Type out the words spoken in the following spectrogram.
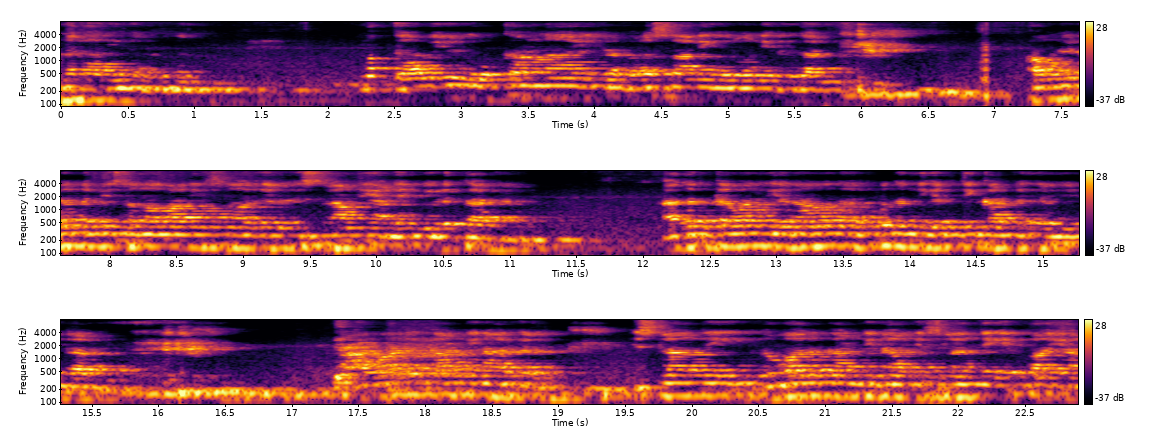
அன்னதாரின் மக்காவில் ருக்கானா என்ற பலசாலி ஒருவன் இருந்தான். அவனிடம் நபி ஸல்லல்லாஹு அலைஹி வஸல்லம் இஸ்லாமை அழைப்பு விடுத்தார்கள். அதற்கு அவன் ஏதாவது அற்புதம் நிகழ்த்தி காட்டுங்கள் என்றார். அவ்வாறு காட்டினார்கள். இஸ்லாத்தை அவ்வாறு காட்டினால் இஸ்லாத்தை ஏற்பாயா?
